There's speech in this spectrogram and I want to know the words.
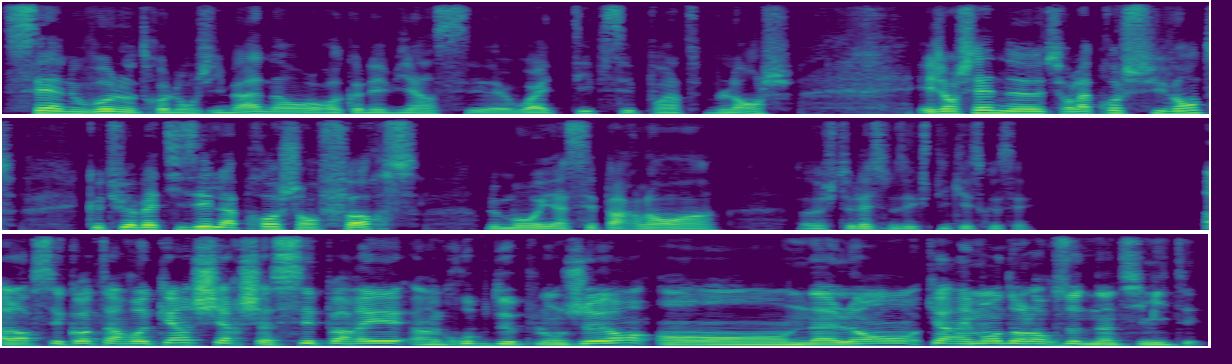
c'est à nouveau notre Longiman. Hein, on le reconnaît bien, c'est white tip, c'est pointe blanche. Et j'enchaîne euh, sur l'approche suivante que tu as baptisée l'approche en force. Le mot est assez parlant. Hein. Euh, je te laisse nous expliquer ce que c'est. Alors c'est quand un requin cherche à séparer un groupe de plongeurs en allant carrément dans leur zone d'intimité.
